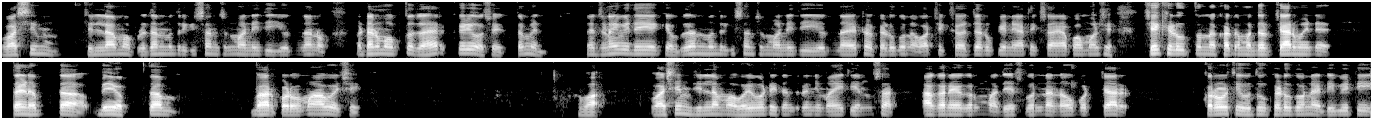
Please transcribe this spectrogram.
વાશિમ જિલ્લામાં પ્રધાનમંત્રી કિસાન સન્માન નિધિ યોજનાનો અઢારમો હપ્તો જાહેર કર્યો છે. તમે જણાવી દઈએ કે પ્રધાનમંત્રી કિસાન સન્માન નિધિ યોજના હેઠળ ખેડૂતોને વાર્ષિક છ હજાર રૂપિયાની આર્થિક સહાય આપવામાં મળશે જે ખેડૂતોના ખાતામાં દર ચાર મહિને ત્રણ હપ્તા, બે હપ્તા બહાર પાડવામાં આવે છે. વાશિમ જિલ્લામાં વહીવટી તંત્રની માહિતી અનુસાર આ કાર્યક્રમમાં દેશભરના નવ પોઈન્ટ ચાર કરોડથી વધુ ખેડૂતોને ડીબીટી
